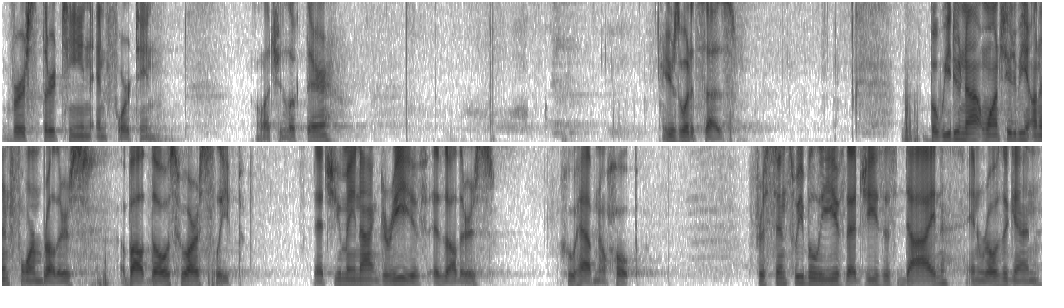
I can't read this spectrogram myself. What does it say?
verse 13 and 14. I'll let you look there. Here's what it says But we do not want you to be uninformed, brothers, about those who are asleep, that you may not grieve as others who have no hope. For since we believe that Jesus died and rose again,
